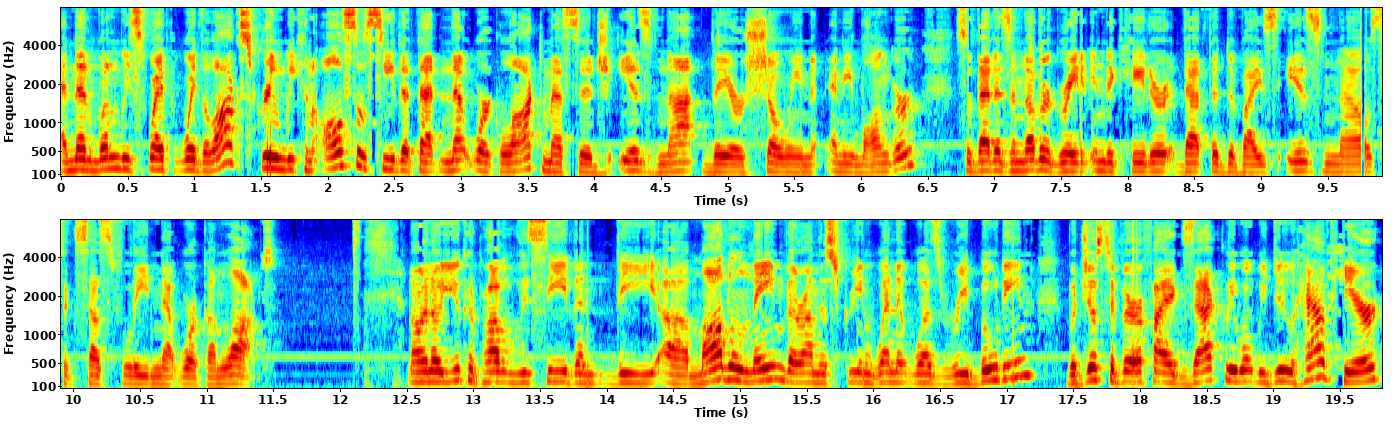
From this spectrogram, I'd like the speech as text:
And then when we swipe away the lock screen, we can also see that that network lock message is not there showing any longer. So that is another great indicator that the device is now successfully network unlocked. Now I know you could probably see the, the uh, model name there on the screen when it was rebooting, but just to verify exactly what we do have here,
